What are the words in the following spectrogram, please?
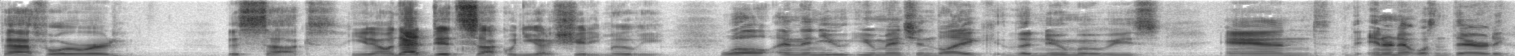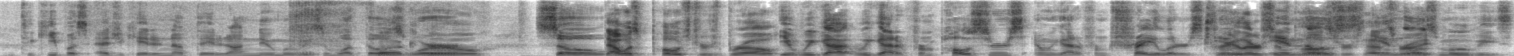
fast forward. This sucks, you know, and that did suck when you got a shitty movie. Well, and then you you mentioned like the new movies, and the internet wasn't there to, to keep us educated and updated on new movies and what those Fuck were. no. So That was posters, bro. yeah, we got we got it from posters and we got it from trailers. in- Trailers and in posters, Those, that's in right. those movies.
